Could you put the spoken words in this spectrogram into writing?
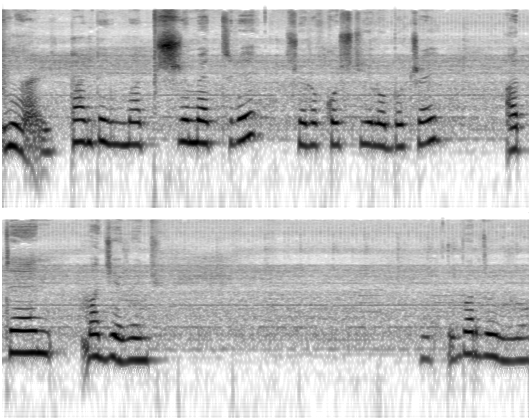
Nie, tamten ma 3 metry szerokości roboczej, a ten ma 9. To bardzo dużo.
